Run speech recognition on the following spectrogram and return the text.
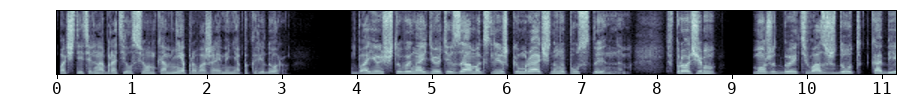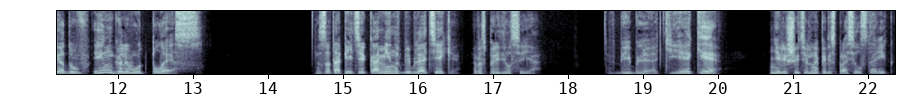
Почтительно обратился он ко мне, провожая меня по коридору. «Боюсь, что вы найдете замок слишком мрачным и пустынным. Впрочем, может быть, вас ждут к обеду в Инглевуд-Плесс?» «Затопите камин в библиотеке», — распорядился я. «В библиотеке?» — нерешительно переспросил старик.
